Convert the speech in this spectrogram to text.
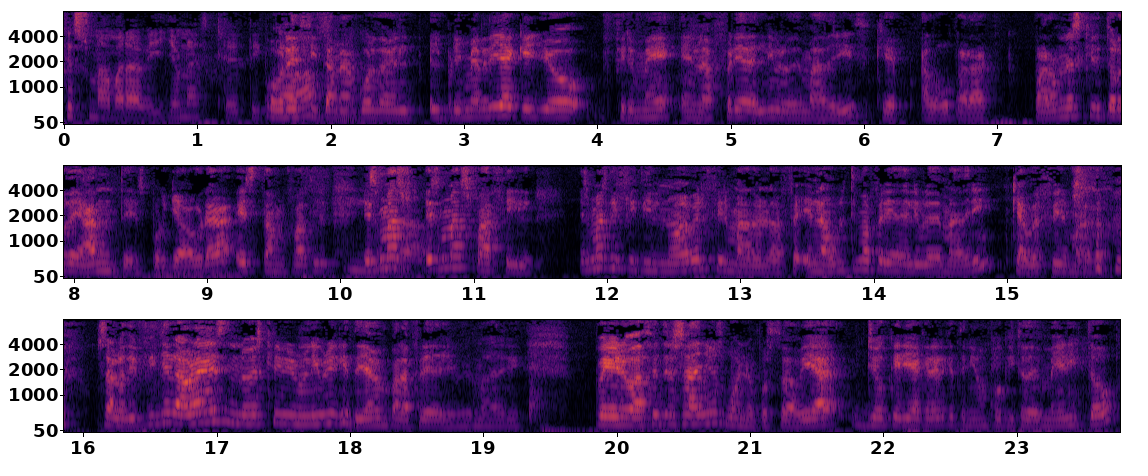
que es una maravilla, una estética. Pobrecita, me acuerdo, el, el primer día que yo firmé en la Feria del Libro de Madrid, que algo para, para un escritor de antes, porque ahora es tan fácil. Es más, es más fácil, es más difícil no haber firmado en la, fe- en la última Feria del Libro de Madrid que haber firmado. O sea, lo difícil ahora es no escribir un libro y que te llamen para la Feria del Libro de Madrid. Pero hace tres años, bueno, pues todavía yo quería creer que tenía un poquito de mérito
